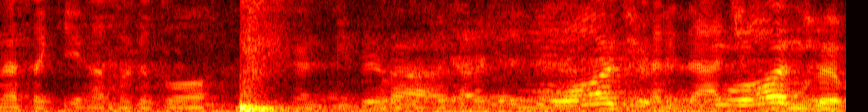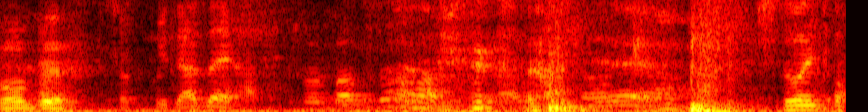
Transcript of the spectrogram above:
nessa aqui, Rafa, que eu tô. Essa aqui vai ser minha especialidade. Vamos ver, vamos ver. Só que cuidado aí, Rafa. Dois, ó.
